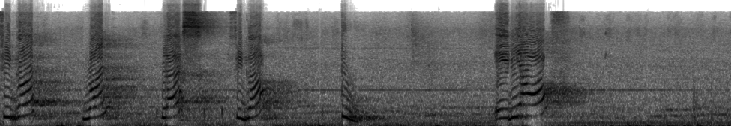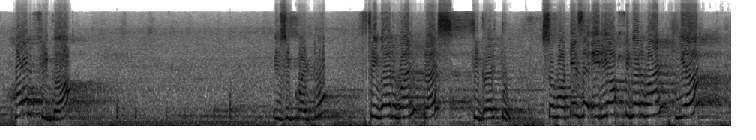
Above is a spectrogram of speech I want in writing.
figure 1 plus figure 2 area of whole figure is equal to figure 1 plus figure 2 so what is the area of figure 1 here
